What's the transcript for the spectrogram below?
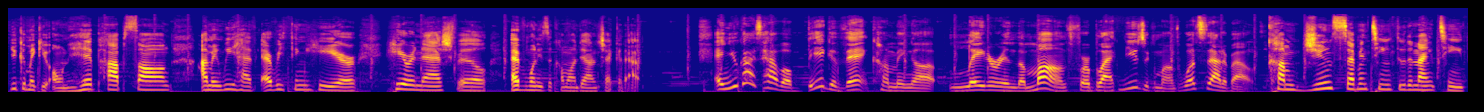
You can make your own hip hop song. I mean, we have everything here, here in Nashville. Everyone needs to come on down and check it out. And you guys have a big event coming up later in the month for Black Music Month. What's that about? Come June 17th through the 19th,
